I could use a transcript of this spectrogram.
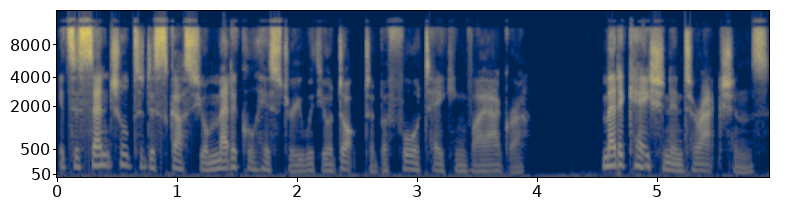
It's essential to discuss your medical history with your doctor before taking Viagra. Medication interactions.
